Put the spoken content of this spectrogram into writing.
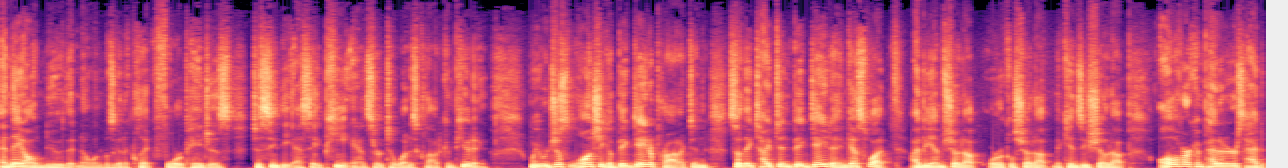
And they all knew that no one was going to click four pages to see the SAP answer to what is cloud computing. We were just launching a big data product. And so they typed in big data. And guess what? IBM showed up, Oracle showed up, McKinsey showed up. All of our competitors had,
